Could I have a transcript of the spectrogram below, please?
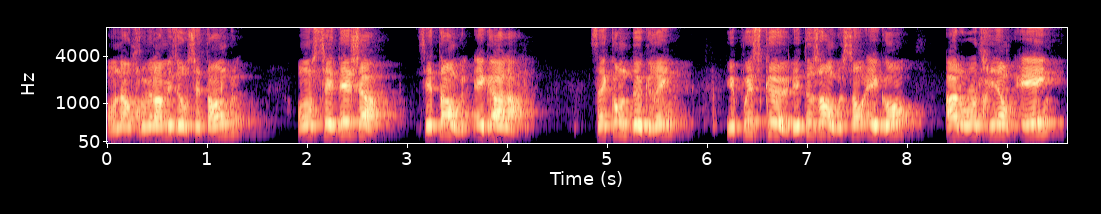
On a retrouvé la mesure de cet angle. On sait déjà cet angle égal à 50 degrés. Et puisque les deux angles sont égaux, alors le triangle est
